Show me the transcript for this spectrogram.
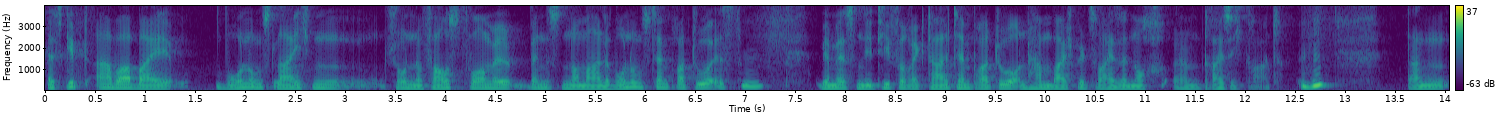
Es gibt aber bei Wohnungsleichen schon eine Faustformel, wenn es eine normale Wohnungstemperatur ist. Mhm. Wir messen die tiefe Rektaltemperatur und haben beispielsweise noch ähm, 30 Grad. Mhm. Dann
